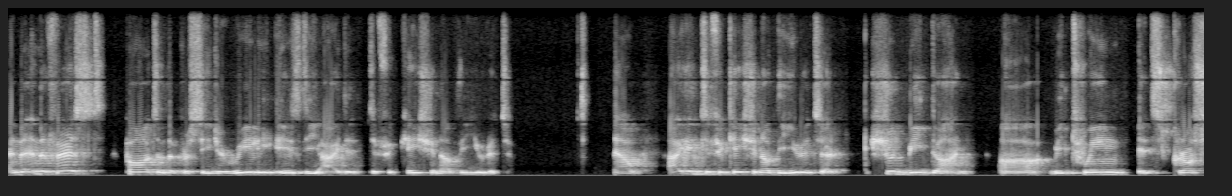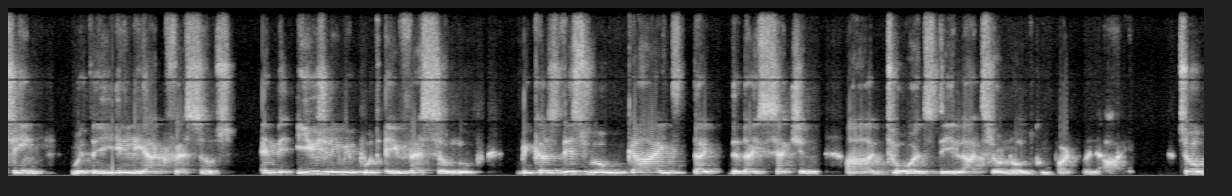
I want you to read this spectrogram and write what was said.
And then the first part of the procedure really is the identification of the ureter. Now, identification of the ureter should be done uh, between its crossing with the iliac vessels. And usually we put a vessel loop because this will guide the, the dissection uh, towards the lateral node compartment eye. So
